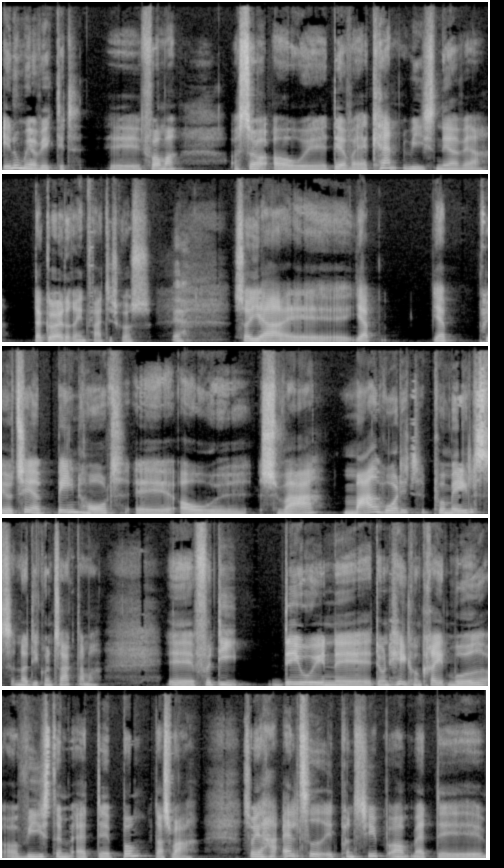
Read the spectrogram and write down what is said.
endnu mere vigtigt øh, for mig. Og så og øh, der, hvor jeg kan vise nærvær, der gør jeg det rent faktisk også. Ja. Så jeg, øh, jeg, jeg prioriterer benhårdt øh, og øh, svare meget hurtigt på mails, når de kontakter mig. Øh, fordi det er jo en, øh, det er en helt konkret måde at vise dem, at øh, bum, der svar. Så jeg har altid et princip om, at, øh,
